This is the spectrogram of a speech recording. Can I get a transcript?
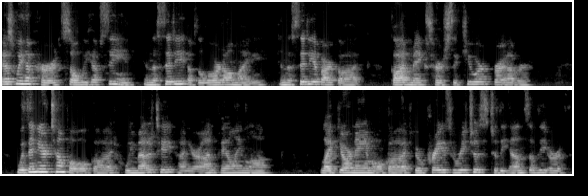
As we have heard, so we have seen, in the city of the Lord Almighty, in the city of our God, God makes her secure forever. Within your temple, O God, we meditate on your unfailing love. Like your name, O God, your praise reaches to the ends of the earth.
